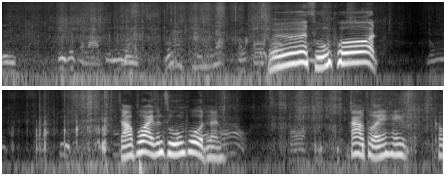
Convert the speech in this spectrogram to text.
ดึงคือได้ลาดตัวนี้เออสูงโพดสาวพ่อยมันสูงโพดนั่น ข้าวถอยให้เขา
